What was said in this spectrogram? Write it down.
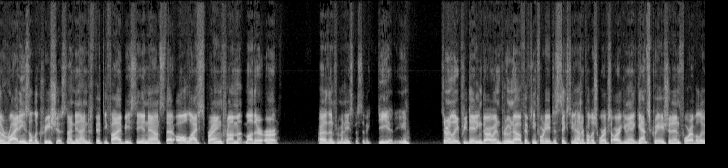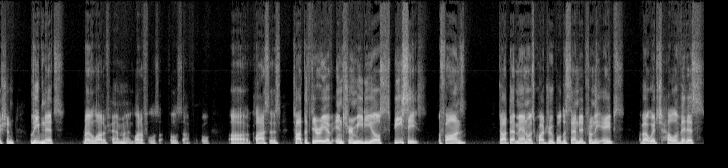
the writings of Lucretius, 99 to 55 BC, announced that all life sprang from Mother Earth rather than from any specific deity. Similarly, predating Darwin, Bruno, 1548 to 1600, published works arguing against creation and for evolution. Leibniz, read a lot of him, a lot of philosoph- philosophical uh, classes, taught the theory of intermedial species. Buffon taught that man was quadruple descended from the apes, about which Helvetius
